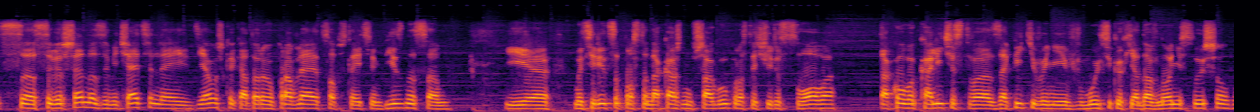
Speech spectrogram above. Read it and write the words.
С совершенно замечательной девушкой, которая управляет, собственно, этим бизнесом и матерится просто на каждом шагу, просто через слово такого количества запикиваний в мультиках я давно не слышал.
